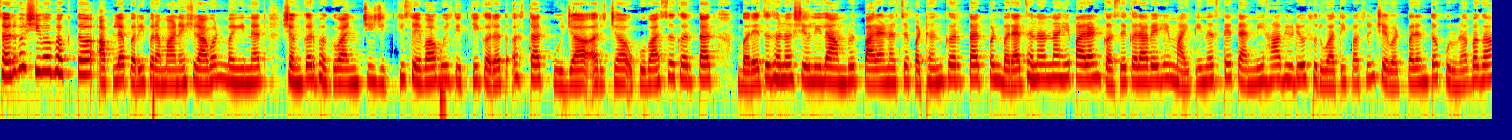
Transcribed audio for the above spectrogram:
सर्व शिवभक्त आपल्या परीप्रमाणे श्रावण महिन्यात शंकर भगवानची जितकी सेवा होईल तितकी करत असतात. पूजा अर्चा उपवास करतात. बरेच जण शिवलीला अमृत पारायणाचे पठन करतात पण बऱ्याच जणांना हे पारायण कसे करावे हे माहिती नसते. त्यांनी हा व्हिडिओ सुरुवातीपासून शेवटपर्यंत पूर्ण बघा.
